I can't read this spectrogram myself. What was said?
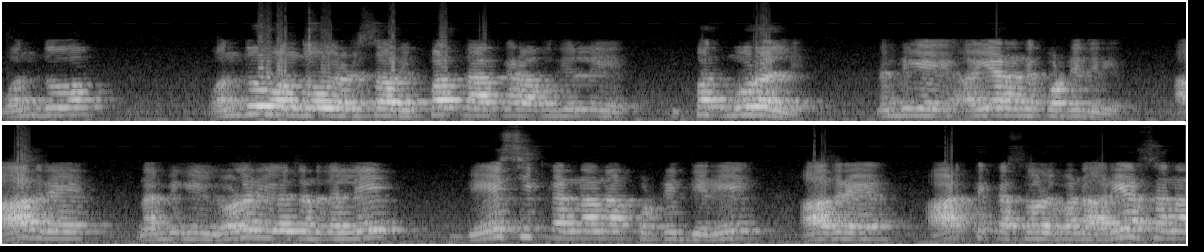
ಒಂದು ಒಂದು ಒಂದು, ಎರಡು ಸಾವಿರದ ಇಪ್ಪತ್ನಾಲ್ಕರ ಅವಧಿಯಲ್ಲಿ ಇಪ್ಪತ್ತ್ಮೂರಲ್ಲಿ ನಮಗೆ ಐ ಆರ್ ಅನ್ನು ಕೊಟ್ಟಿದ್ದೀರಿ. ಆದರೆ ನಮಗೆ ಏಳನೇ ಯೋಜನೆಯಲ್ಲಿ ಬೇಸಿಕ್ ಅನ್ನ ಕೊಟ್ಟಿದ್ದೀರಿ. ಆದರೆ ಆರ್ಥಿಕ ಸೌಲಭ್ಯನ ಅರಿಯರ್ಸ್ ಅನ್ನ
